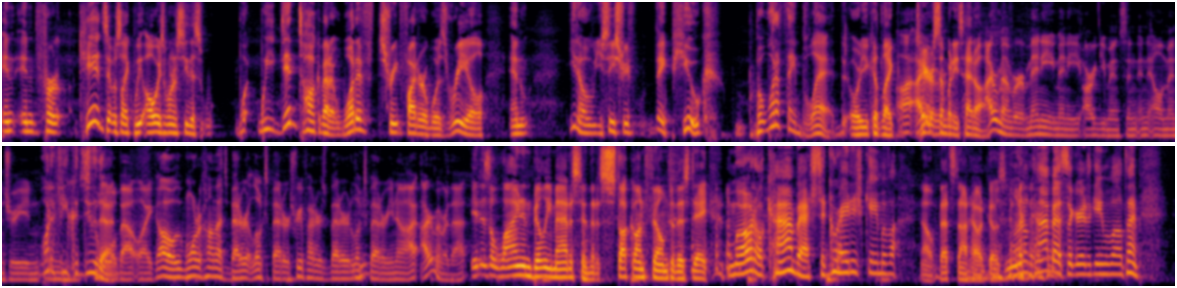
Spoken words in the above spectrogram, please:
and and for kids, it was like we always want to see this. What we did talk about it. What if Street Fighter was real? And you know, you see Street, they puke. But what if they bled, or you could like I- I tear remember- somebody's head off? I remember many, many arguments in, in elementary and What if you could do that? about like, oh, Mortal Kombat's better, it looks better, Street Fighter's better, it looks better. You know, I, I remember that. It is a line in Billy Madison that is stuck on film to this day. Mortal Kombat's the greatest game of all. No, that's not how it goes. Mortal Kombat's the greatest game of all time.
